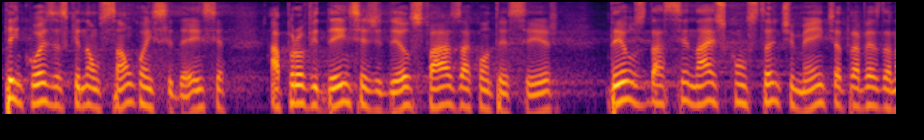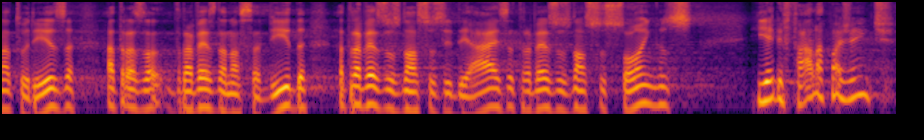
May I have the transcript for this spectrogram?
tem coisas que não são coincidência, a providência de Deus faz acontecer, Deus dá sinais constantemente através da natureza, através da nossa vida, através dos nossos ideais, através dos nossos sonhos, e Ele fala com a gente.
